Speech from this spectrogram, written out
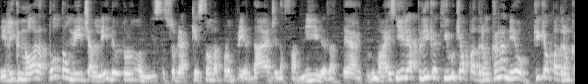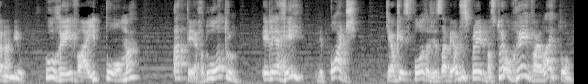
Ele ignora totalmente a lei deuteronomista sobre a questão da propriedade, da família, da terra e tudo mais, e ele aplica aquilo que é o padrão cananeu. O que, que é o padrão cananeu? O rei vai e toma a terra do outro. Ele é rei, ele pode que é o que a esposa de Isabel diz para ele, mas tu é o rei, vai lá e toma.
